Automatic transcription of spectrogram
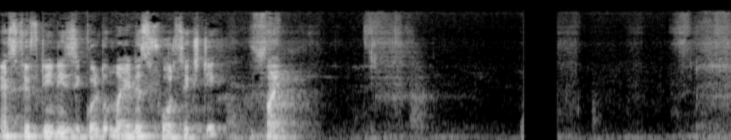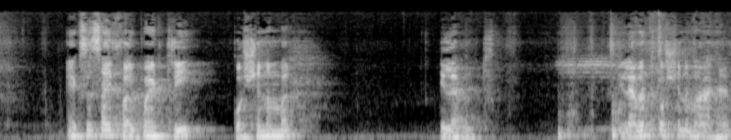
four sixty five S15 is equal to minus 465. Exercise 5.3 question number 11th. 11th question हमारा है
